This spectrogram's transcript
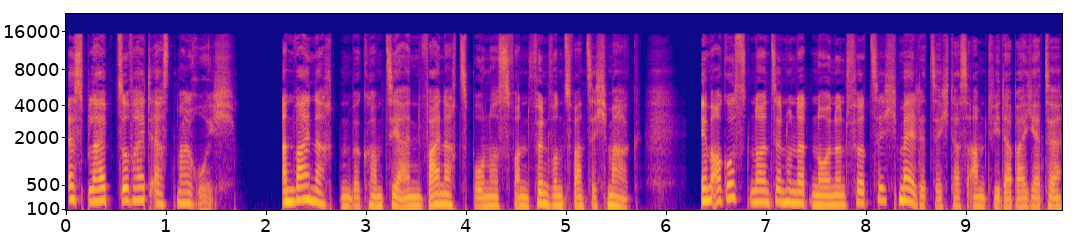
Es bleibt soweit erstmal ruhig. An Weihnachten bekommt sie einen Weihnachtsbonus von 25 Mark. Im August 1949 meldet sich das Amt wieder bei Jette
